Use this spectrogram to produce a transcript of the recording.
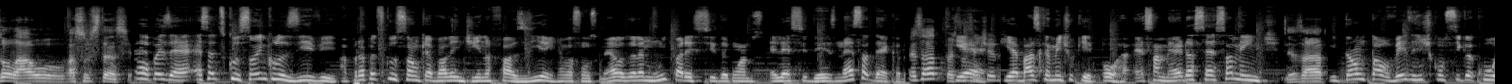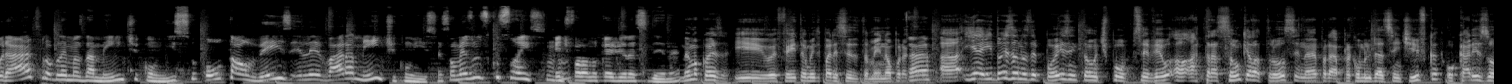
isolar o- a substância. É, pois é, essa discussão, inclusive, a própria discussão que a Valentina fazia em relação aos cogumelos, ela é muito parecida com a dos LSDs nessa década. Exato, faz Que é, sentido. que é basicamente o quê? Porra, essa merda acessa a mente. Exato. Então, talvez a gente consiga curar problemas da mente com isso, ou talvez elevar a mente com isso. São mesmas discussões que a gente falou no QG LSD, né? Mesma coisa. E o efeito é muito parecido também, não por acaso. Ah, e aí, dois anos depois, então, tipo, você vê a a atração que ela trouxe, né, pra, pra comunidade científica. O cara isolou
